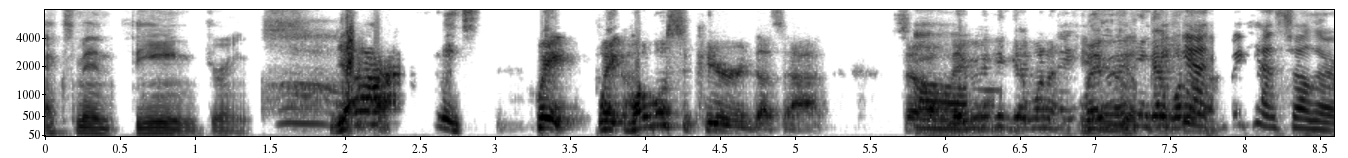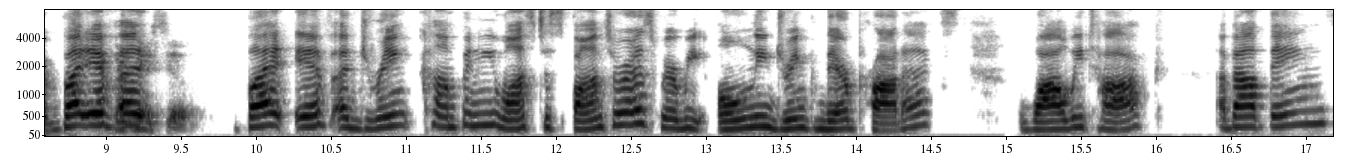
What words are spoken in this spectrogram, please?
X Men themed drinks. Yeah. Wait, wait. Homo Superior does that. So Oh. maybe we can get one. Of, maybe we can get we one. can't Of, we can't sell there. But if a it. But if a drink company wants to sponsor us where we only drink their products while we talk about things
